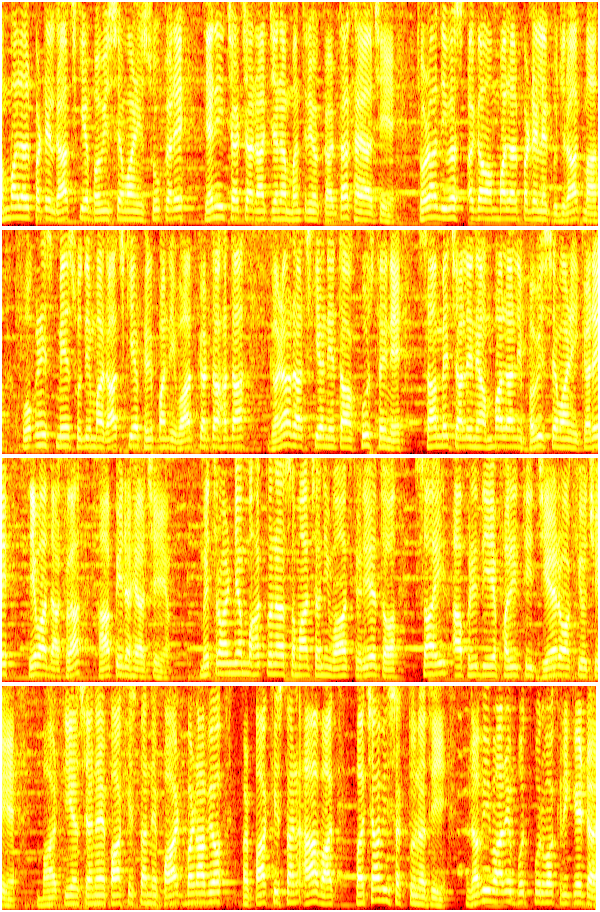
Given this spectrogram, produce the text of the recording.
અંબાલાલ પટેલ રાજકીય ભવિષ્યવાણી શું કરે તેની ચર્ચા રાજ્યના મંત્રીઓ કરતા થયા છે. થોડા દિવસ અગાઉ અંબાલાલ પટેલે ગુજરાતમાં ઓગણીસ મે સુધીમાં રાજકીય ફેરફારની વાત કરતા હતા. ઘણા રાજકીય નેતાઓ ખુશ થઈને સામે ચાલીને અંબાલાલની ભવિષ્યવાણી કરે તેવા દાખલા આપી રહ્યા છે. મિત્રો, અન્ય મહત્વના સમાચારની વાત કરીએ તો શાહિદ આફ્રિદીએ ફરીથી ઝેર વાક્યું છે. ભારતીય સેનાએ પાકિસ્તાનને પાઠ બનાવ્યો પણ પાકિસ્તાન આ વાત પચાવી શકતું નથી. રવિવારે ભૂતપૂર્વ ક્રિકેટર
